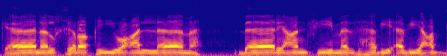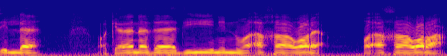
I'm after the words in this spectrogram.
كان الخرقي علامة بارعا في مذهب أبي عبد الله وكان ذا دين وأخا ورع وأخا ورع.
